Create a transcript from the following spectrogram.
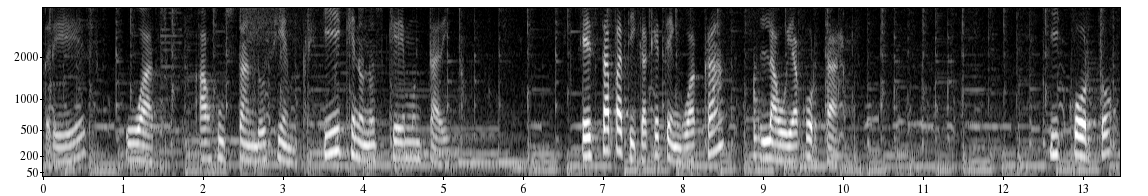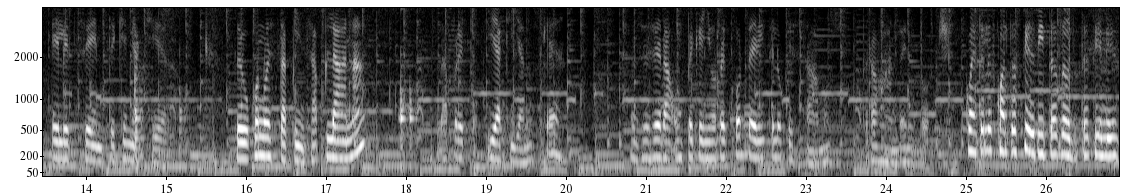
tres, cuatro, ajustando siempre y que no nos quede montadito. Esta patica que tengo acá la voy a cortar y corto el excedente que me ha quedado. Luego con nuestra pinza plana la aprieto y aquí ya nos queda. Entonces era un pequeño recorderito de lo que estábamos trabajando en torche. Cuénteles cuántas piedritas de ahorita tienes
